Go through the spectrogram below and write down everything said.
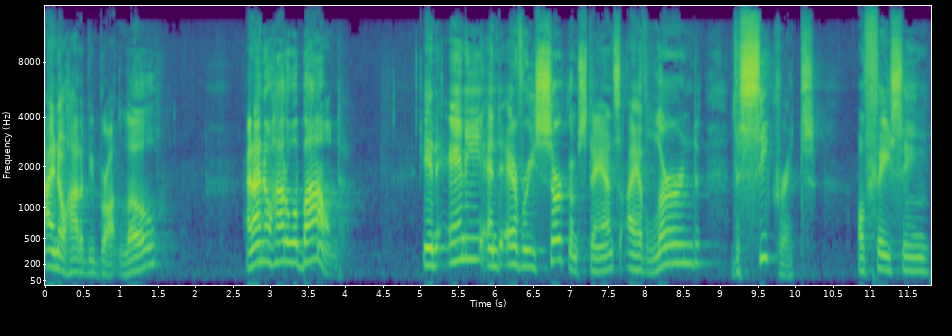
I know how to be brought low, and I know how to abound. In any and every circumstance, I have learned the secret of facing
